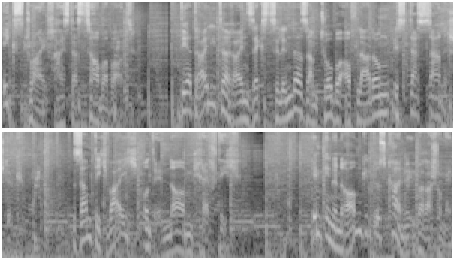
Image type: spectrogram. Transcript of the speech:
X-Drive heißt das Zauberwort. Der 3 Liter rein 6 Zylinder samt Turboaufladung ist das Sahnestück. Samtig weich und enorm kräftig. Im Innenraum gibt es keine Überraschungen.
